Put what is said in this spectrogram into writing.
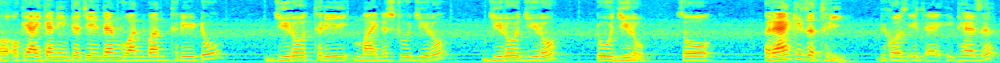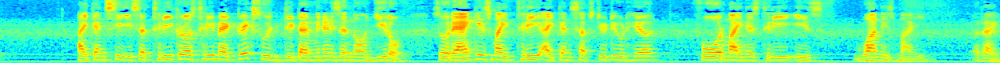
uh, okay I can interchange them 1 1 3 2 0 3 minus 2 0 0 0 2 0 so rank is a 3 because it, it has a I can see it's a 3 cross 3 matrix whose determinant is a non-zero. So rank is my 3 I can substitute here. 4 minus 3 is 1 is my right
